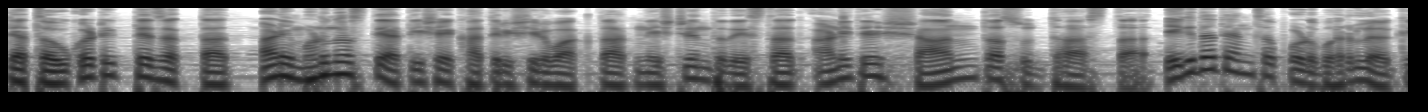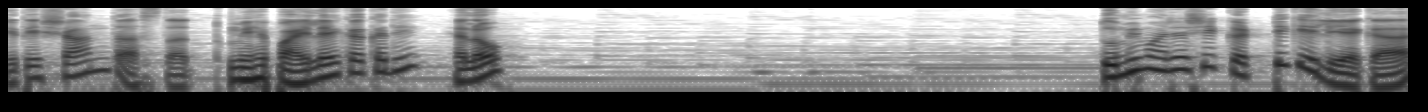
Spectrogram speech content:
त्या चौकटीत ते जगतात आणि म्हणूनच ते अतिशय खात्रीशीर वागतात निश्चिंत दिसतात आणि ते शांत सुद्धा असतात. एकदा त्यांचं पोट भरलं की ते शांत असतात. तुम्ही हे पाहिलंय का कधी? हॅलो तुम्ही माझ्याशी कट्टी केली आहे का?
